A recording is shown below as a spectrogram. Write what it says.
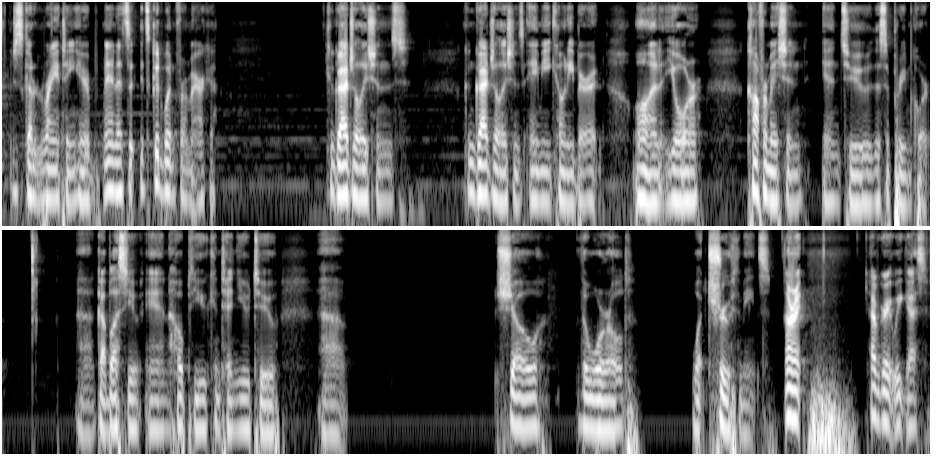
I just got ranting here, but man, it's a, it's a good win for America. Congratulations, congratulations, Amy Coney Barrett, on your confirmation into the Supreme Court. Uh, God bless you, and hope you continue to uh, show the world what truth means. All right. Have a great week, guys.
